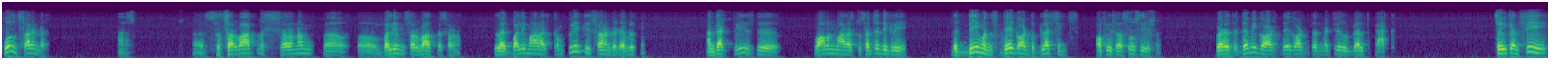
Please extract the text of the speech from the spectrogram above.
full surrender. Uh, Sarvatma Sharanam, uh, uh, Balim Sarvatma Sharanam. Like Bali Maharaj completely surrendered everything. And that pleased uh, Vaman Maharaj to such a degree, the demons, they got the blessings of his association. Whereas the demigods, they got the material wealth back. So you can see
